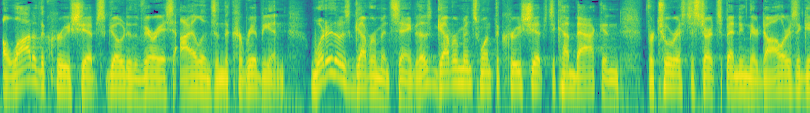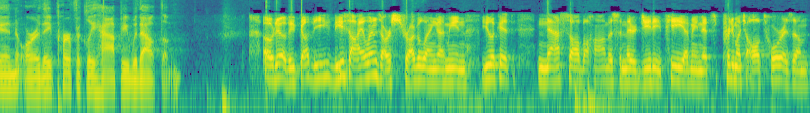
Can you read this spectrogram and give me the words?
A lot of the cruise ships go to the various islands in the Caribbean. What are those governments saying? Do those governments want the cruise ships to come back and for tourists to start spending their dollars again, or are they perfectly happy without them? Oh no, the, these islands are struggling. I mean, you look at Nassau, Bahamas, and their GDP. I mean, it's pretty much all tourism,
